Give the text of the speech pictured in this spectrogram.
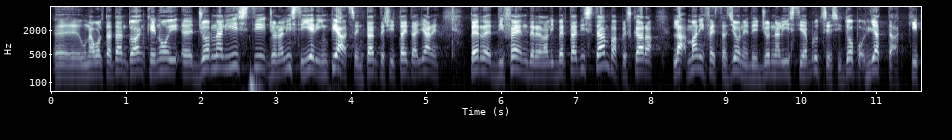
eh, una volta tanto anche noi eh, giornalisti, giornalisti ieri in piazza in tante città italiane per difendere la libertà di stampa, a Pescara la manifestazione dei giornalisti abruzzesi dopo gli attacchi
